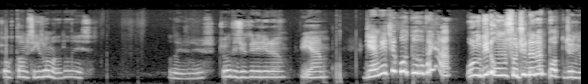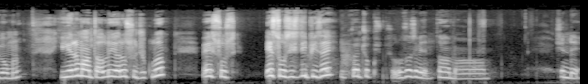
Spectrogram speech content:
Çok tam 8 olmadı da neyse. Bu da %100. Çok teşekkür ediyorum. Riyam. Riyam geçik oldu baya. Onu değil onun saçı neden patlıcan gibi amına. Yarı mantarlı, yarı sucuklu ve sos ve sosisli pizza. Lütfen çok pişmiş olursa sevinirim. Tamam. Şimdi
